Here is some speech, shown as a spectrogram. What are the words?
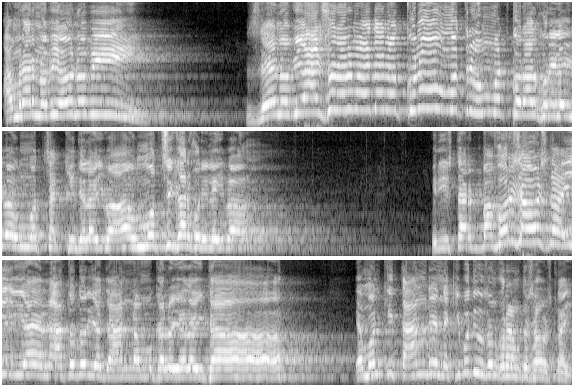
আমরার নবী হও নবী। যে নবী আসরের ময়দানে কোন উম্মত উম্মত করার করি লইবা, উম্মত সাক্ষী দিলাইবা উম্মত স্বীকার করি লইবা। ফিরিস্তার বাফর সাহস নাই, ইয়ার আত দরিয়া জাহান নাম মুখে লইয়া যাইতা। এমনকি তান রে নেকি বদি ওজন করার মতো সাহস নাই।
